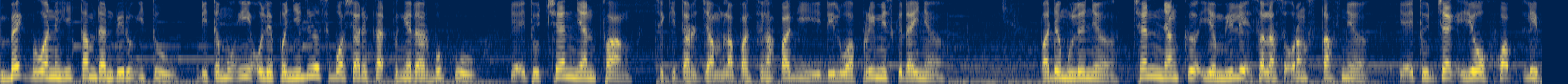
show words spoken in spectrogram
Beg berwarna hitam dan biru itu ditemui oleh penyelia sebuah syarikat pengedar buku iaitu Chen Yan Fang sekitar jam 8.30 pagi di luar premis kedainya. Pada mulanya, Chen menyangka ia milik salah seorang stafnya iaitu Jack Yo Huap Lip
